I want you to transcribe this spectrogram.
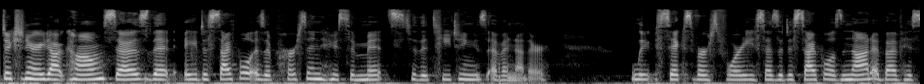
dictionary.com says that a disciple is a person who submits to the teachings of another. Luke 6, verse 40 says, A disciple is not above his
